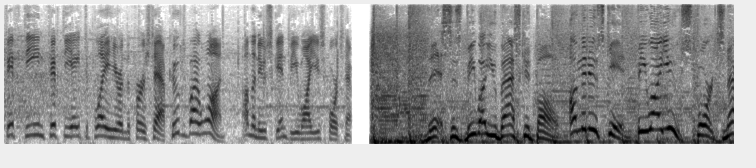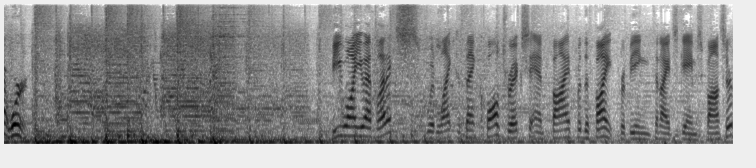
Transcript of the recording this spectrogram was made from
15 58 to play here in the first half. Cougs by one on the Nu Skin BYU Sports Network. This is BYU Basketball on the Nu Skin BYU Sports Network. BYU Athletics would like to thank Qualtrics and Five for the Fight for being tonight's game sponsor.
